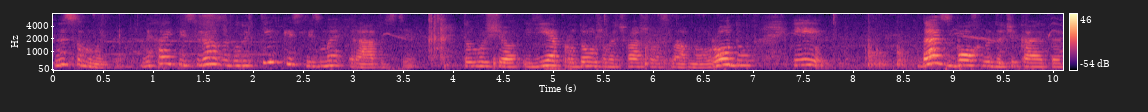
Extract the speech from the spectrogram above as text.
не сумуйте, нехай ті сльози будуть тільки слізьми радості, тому що є продовжувач вашого славного роду, і дасть Бог ви дочекаєте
